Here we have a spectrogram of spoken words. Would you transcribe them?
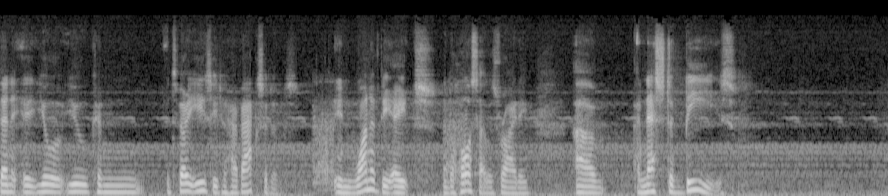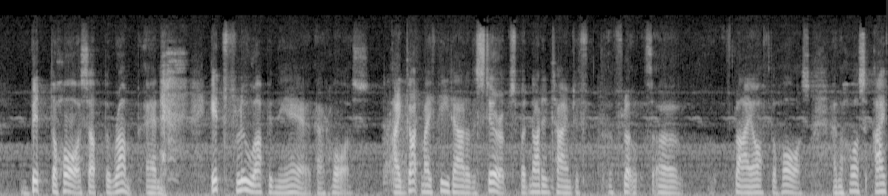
then it, you, you can, it's very easy to have accidents. In one of the apes, the horse I was riding, um, a nest of bees bit the horse up the rump and it flew up in the air, that horse. I got my feet out of the stirrups, but not in time to uh, fly off the horse. And the horse, I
